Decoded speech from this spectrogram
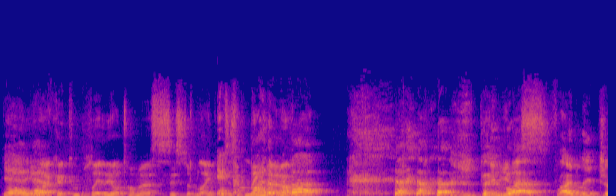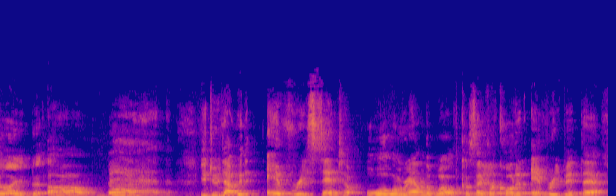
yeah, yeah. Like a completely autonomous system. Like Yeah, just combine that it up. with that. the lab just- finally joined. Oh man, You do that with every center all around the world because they've Yeah. recorded every bit there.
